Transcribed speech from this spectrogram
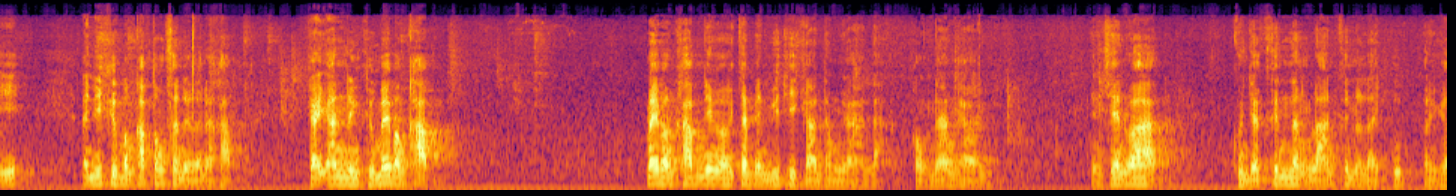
นี้ อันนี้คือบังคับต้องเสนอนะครับกับอีกอันหนึ่งคือไม่บังคับ ไม่บังคับนี่ก็จะเป็นวิธีการทำงานละของหน้างงาน อย่างเช่นว่า คุณจะขึ้นนั่งร้านขึ้นอะไรปุ๊บมันก็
